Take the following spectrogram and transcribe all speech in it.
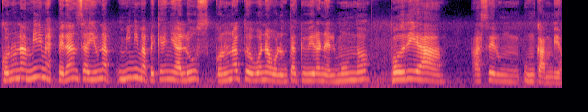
con una mínima esperanza y una mínima pequeña luz, con un acto de buena voluntad que hubiera en el mundo, podría hacer un, cambio.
